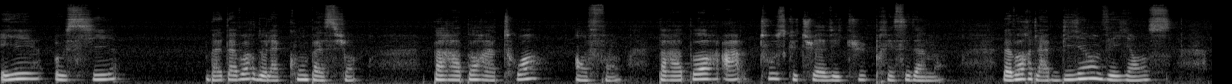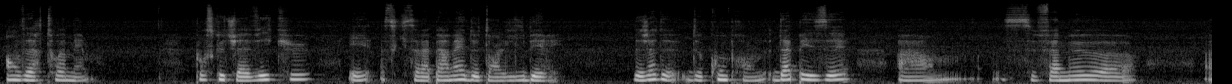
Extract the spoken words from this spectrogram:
Et aussi bah, d'avoir de la compassion par rapport à toi, enfant, par rapport à tout ce que tu as vécu précédemment. D'avoir de la bienveillance envers toi-même pour ce que tu as vécu et ce qui ça va permettre de t'en libérer déjà de, comprendre, d'apaiser euh, ce fameux euh, euh,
